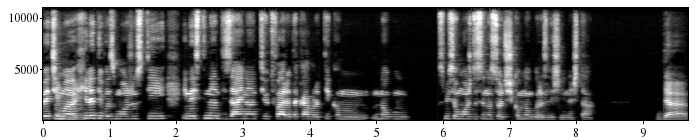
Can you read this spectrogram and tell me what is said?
Вече има mm-hmm. хиляди възможности и наистина дизайна ти отваря така врати към много... В смисъл може да се насочиш към много различни неща. Да,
